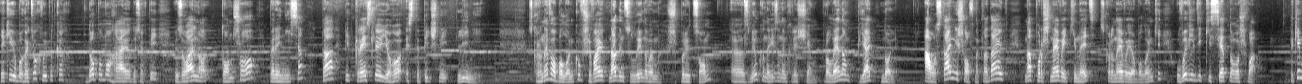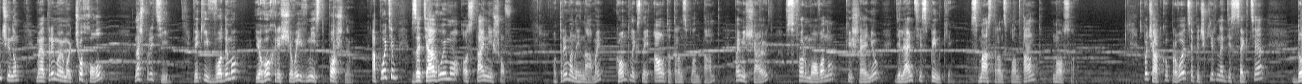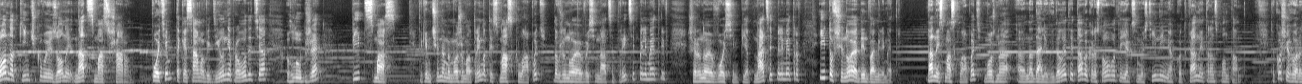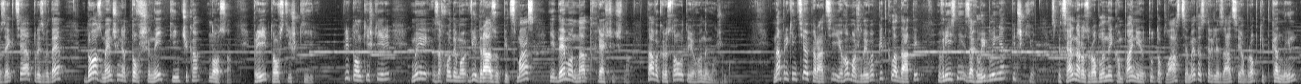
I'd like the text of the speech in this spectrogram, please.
який у багатьох випадках допомагає досягти візуально тоншого перенісся та підкреслює його естетичні лінії. Скроневу оболоньку вшивають над інсулиновим шприцом з мілко нарізаним хрящем проленом 5.0. А останній шов накладають на поршневий кінець скроневої оболоньки у вигляді кісетного шва. Таким чином, ми отримуємо чохол на шприці, в який вводимо його хрящовий вміст поршнем, а потім затягуємо останній шов. Отриманий нами комплексний аутотрансплантант поміщають в сформовану кишеню ділянці спинки смаз-трансплантант носа. Спочатку проводиться підшкірна дissекція до надкінчикової зони над смаз-шаром. Потім таке саме відділення проводиться глубже під смаз. Таким чином ми можемо отримати смаз-клапоть довжиною 18-30 мм, шириною 8-15 мм і товщиною 1-2 мм. Даний смаз-клапоть можна е, надалі видалити та використовувати як самостійний м'якотканий трансплантант. Також його резекція призведе до зменшення товщини кінчика носа при товстій шкірі. При тонкій шкірі ми заходимо відразу під смаз і йдемо надхрящично та використовувати його не можемо. Наприкінці операції його можливо підкладати в різні заглиблення під шкіру. Спеціально розроблений компанією Tutoplas це метод стерилізації обробки тканин,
